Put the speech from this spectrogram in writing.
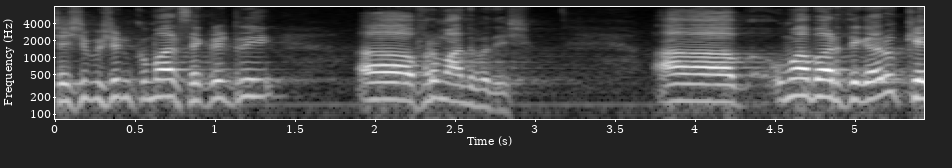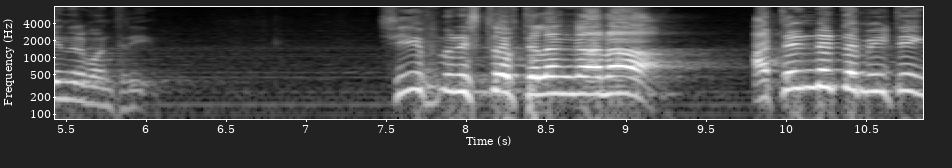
Sashibhushan Kumar secretary from Andhra Pradesh ఆ, ఉమాభారతి గారు కేంద్ర మంత్రి Chief Minister of Telangana attended the meeting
